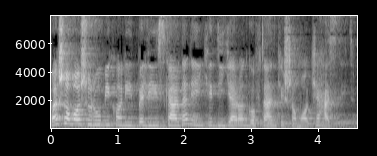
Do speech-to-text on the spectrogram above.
و شما شروع می کنید به لیست کردن اینکه دیگران گفتند که شما که هستید.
